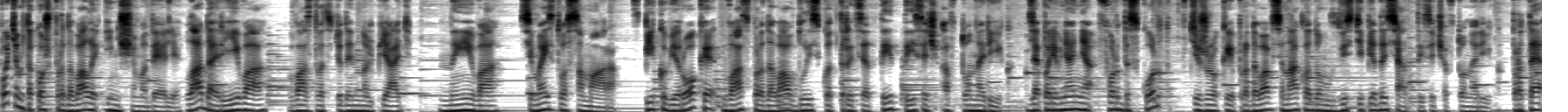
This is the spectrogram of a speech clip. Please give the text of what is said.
Потім також продавали інші моделі: Лада Ріва, ВАЗ-2105, Нива, сімейство Самара. Пікові роки ВАЗ продавав близько 30 тисяч авто на рік. Для порівняння Ford Escort в ті ж роки продавався накладом в 250 тисяч авто на рік. Проте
